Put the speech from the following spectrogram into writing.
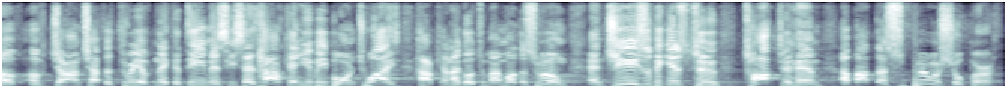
of, of John chapter 3 of Nicodemus. He says, How can you be born twice? How can I go to my mother's womb? And Jesus begins to talk to him about the spiritual birth.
